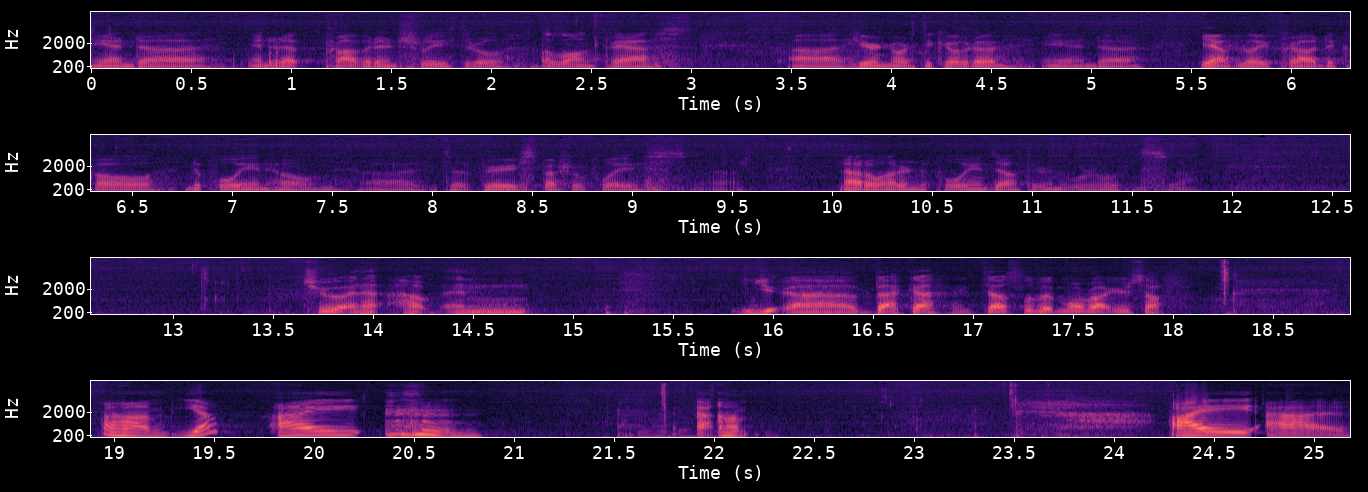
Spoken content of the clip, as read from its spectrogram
and uh, ended up providentially through a, long path uh, here in North Dakota, and yeah, really proud to call Napoleon home. It's a very special place. Not a lot of Napoleons out there in the world, so. True. And, how, and you, uh, Becca, tell us a little bit more about yourself. Um, yep, I um, I uh,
